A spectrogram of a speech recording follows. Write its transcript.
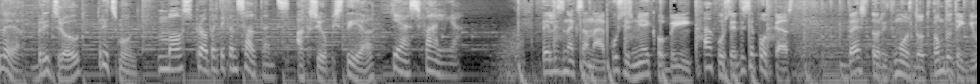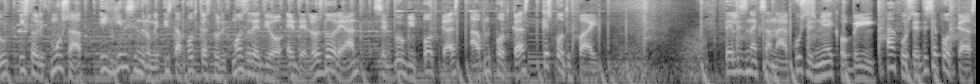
Bridge Road, Richmond. Moss Property Consultants. Αξιοπιστία Και ασφάλεια. Θέλεις να ξαναακούσεις μια εκπομπή; Άκουσέ τη σε podcast. Μπες στο ρυθμός.com.au ή στο ρυθμός app ή γίνεις συνδρομητής στα podcast του ρυθμός radio εντελώς δωρεάν σε Google Podcast, Apple Podcast και Spotify. Θέλεις να ξαναακούσεις μια εκπομπή; Άκουσέ τη σε podcast.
